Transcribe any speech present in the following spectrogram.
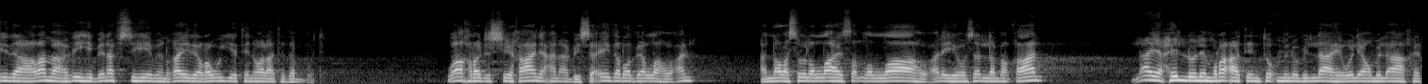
إذا رمى فيه بنفسه من غير روية ولا تثبت. وأخرج الشيخان عن أبي سعيد رضي الله عنه أن رسول الله صلى الله عليه وسلم قال لا يحل لامرأة تؤمن بالله واليوم الآخر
